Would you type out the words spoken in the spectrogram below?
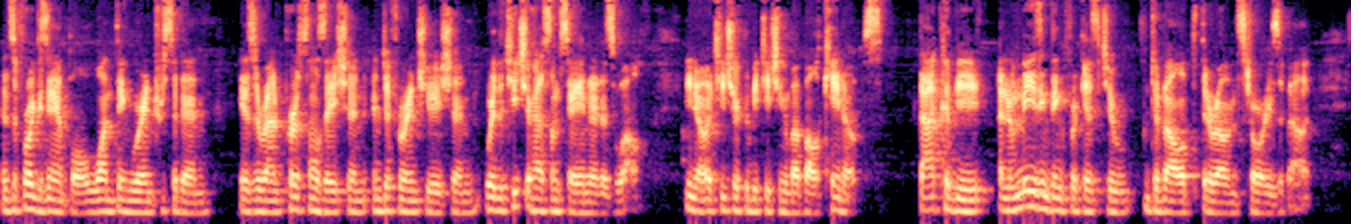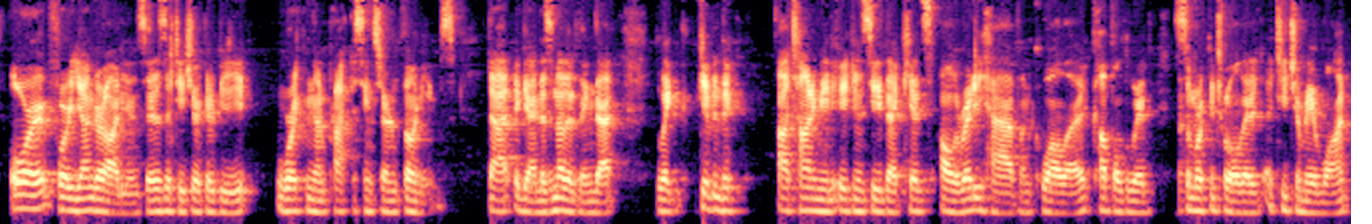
And so, for example, one thing we're interested in is around personalization and differentiation, where the teacher has some say in it as well. You know, a teacher could be teaching about volcanoes. That could be an amazing thing for kids to develop their own stories about. Or for younger audiences, a teacher could be working on practicing certain phonemes that again is another thing that like given the autonomy and agency that kids already have on Koalluh, coupled with some more control that a teacher may want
